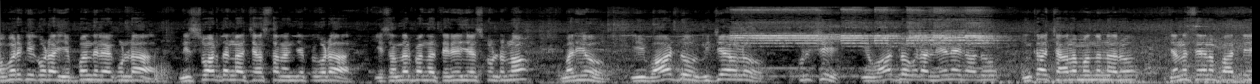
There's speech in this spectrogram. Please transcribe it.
ఎవరికి కూడా ఇబ్బంది లేకుండా నిస్వార్థంగా చేస్తానని చెప్పి కూడా ఈ సందర్భంగా తెలియజేసుకుంటున్నాం. మరియు ఈ వార్డు విజయంలో కృషి ఈ వార్డులో కూడా నేనే కాదు ఇంకా చాలామంది ఉన్నారు. Janasena party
